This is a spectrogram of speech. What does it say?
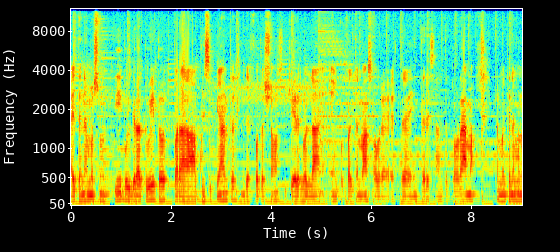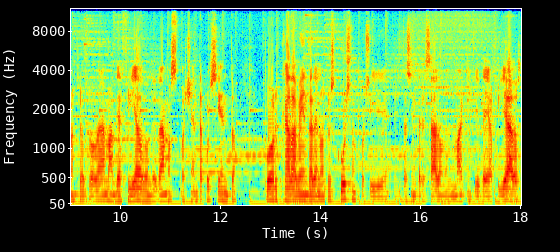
Ahí tenemos un ebook gratuito para principiantes de Photoshop. Si quieres empaparte más sobre este interesante programa. También tenemos nuestro programa de afiliados donde damos 80% por cada venta de nuestros cursos, por si estás interesado en el marketing de afiliados.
